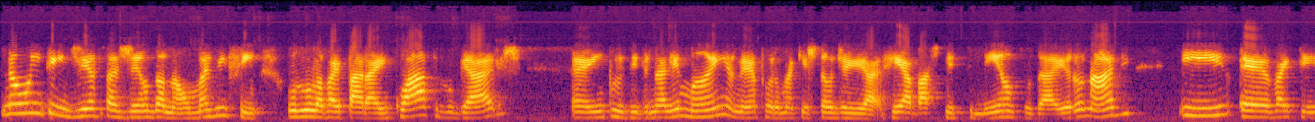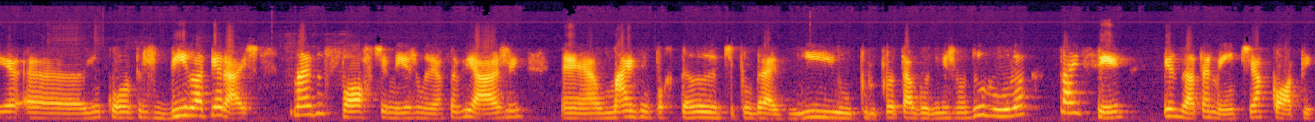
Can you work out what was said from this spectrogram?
Não entendi essa agenda não, mas enfim, o Lula vai parar em quatro lugares, é, inclusive na Alemanha, né, por uma questão de reabastecimento da aeronave, e é, vai ter uh, encontros bilaterais. Mas o forte mesmo dessa viagem é, o mais importante para o Brasil, para o protagonismo do Lula, vai ser exatamente a COP.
